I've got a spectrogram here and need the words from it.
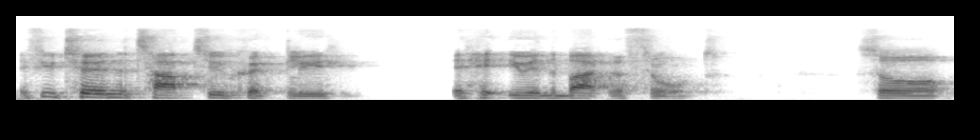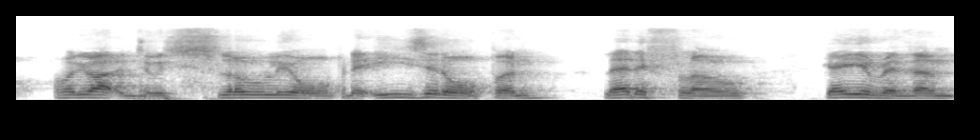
if you turn the tap too quickly, it hit you in the back of the throat. So what you have to do is slowly open it, ease it open, let it flow, get your rhythm,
